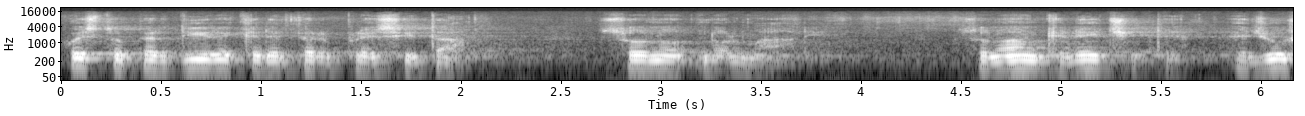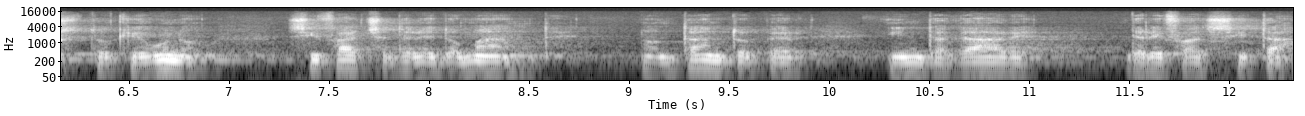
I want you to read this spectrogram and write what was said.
Questo per dire che le perplessità sono normali, sono anche lecite, è giusto che uno si faccia delle domande, non tanto per indagare delle falsità,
